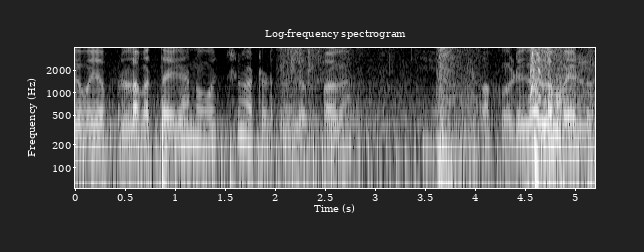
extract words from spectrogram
డబ్బులకి పోయా పిల్ల బత్తాయిగా నువ్వు వచ్చి మాట్లాడుతుంది చెప్పాగా. పకోడిగాళ్ళ బయలు.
